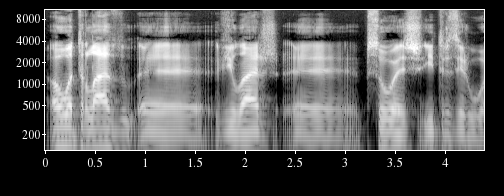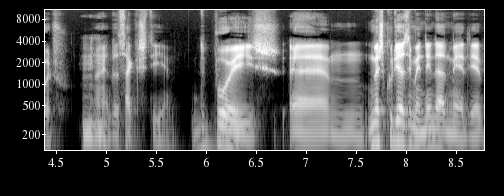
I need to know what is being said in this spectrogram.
ao outro lado eh, violar eh, pessoas e trazer o ouro não é? Uhum. da sacristia. Depois, ahm, mas curiosamente, na Idade Média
